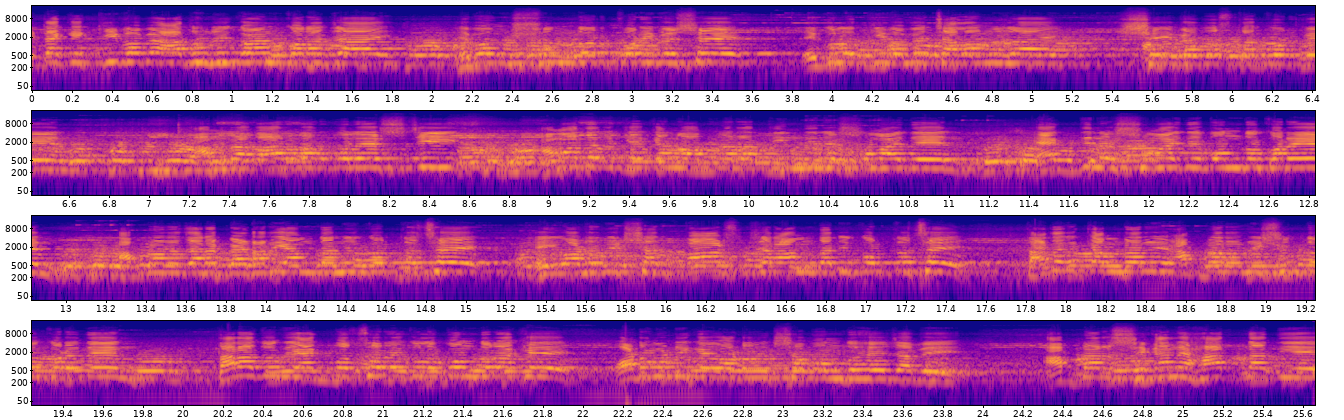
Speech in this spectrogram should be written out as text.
এটাকে কীভাবে আধুনিকায়ন করা যায় এবং সুন্দর পরিবেশে এগুলো কীভাবে চালানো যায় সেই ব্যবস্থা করবেন। আমরা বারবার বলে এসেছি, আমাদেরকে কেন আপনারা তিন দিনের সময় দেন, একদিনের সময় দিয়ে বন্ধ করেন? আপনারা যারা ব্যাটারি আমদানি করতেছে, এই অটোরিকশার পার্টস যারা আমদানি করতেছে, তাদেরকে আমরা আপনারা নিষিদ্ধ করে দেন। তারা যদি এক বছর এগুলো বন্ধ রাখে অটোমেটিক এই অটোরিকশা বন্ধ হয়ে যাবে। আপনার সেখানে হাত না দিয়ে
